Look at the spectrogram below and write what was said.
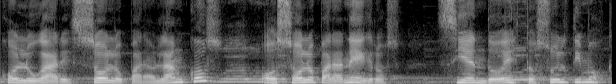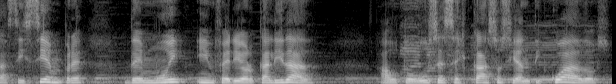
con lugares solo para blancos o solo para negros, siendo estos últimos casi siempre de muy inferior calidad, autobuses escasos y anticuados,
